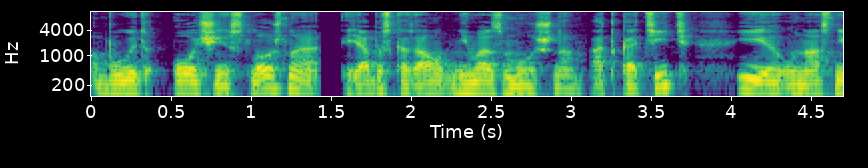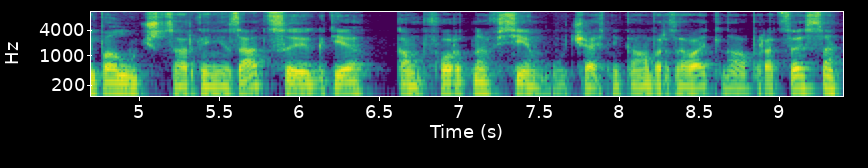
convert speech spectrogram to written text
будет очень сложно, я бы сказал, невозможно откатить. И у нас не получится организации, где комфортно всем участникам образовательного процесса,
